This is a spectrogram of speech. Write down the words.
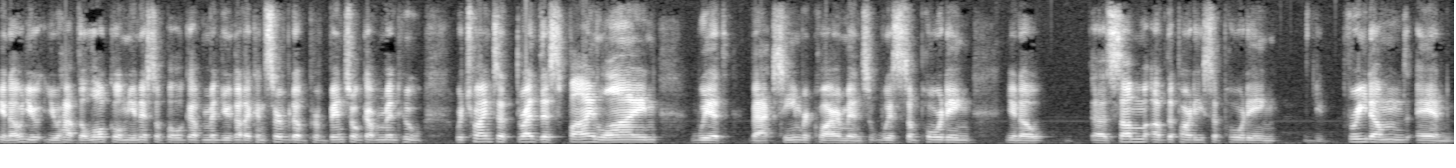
You know, you, you have the local municipal government, you've got a conservative provincial government who were trying to thread this fine line with vaccine requirements, with supporting, you know, uh, some of the parties supporting freedom and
